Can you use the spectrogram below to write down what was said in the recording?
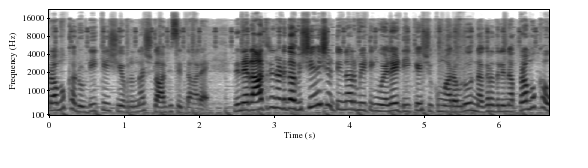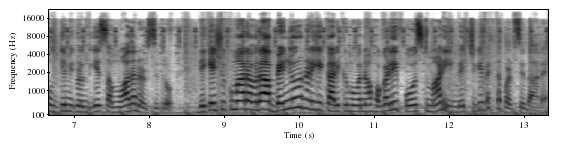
ಪ್ರಮುಖರು ಡಿಕೆಶಿ ಅವರನ್ನ ಶ್ಲಾಘಿಸಿದ್ದಾರೆ. ನಿನ್ನೆ ರಾತ್ರಿ ನಡೆದ ವಿಶೇಷ ಡಿನ್ನರ್ ಮೀಟಿಂಗ್ ವೇಳೆ ಡಿಕೆ ಶಿವಕುಮಾರ್ ಅವರು ನಗರದಲ್ಲಿನ ಪ್ರಮುಖ ಉದ್ಯಮಿಗಳೊಂದಿಗೆ ಸಂವಾದ ನಡೆಸಿದ್ರು. ಡಿಕೆ ಶಿವಕುಮಾರ್ ಅವರ ಬೆಂಗಳೂರು ನಡಿಗೆ ಕಾರ್ಯಕ್ರಮವನ್ನು ಹೊಗಳಿ ಪೋಸ್ಟ್ ಮಾಡಿ ಮೆಚ್ಚುಗೆ ವ್ಯಕ್ತಪಡಿಸಿದ್ದಾರೆ.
